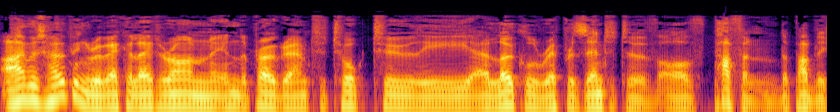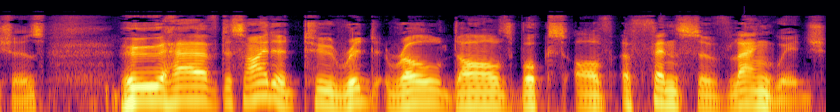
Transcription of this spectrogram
I was hoping, Rebecca, later on in the program to talk to the uh, local representative of Puffin, the publishers, who have decided to rid Roald Dahl's books of offensive language.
